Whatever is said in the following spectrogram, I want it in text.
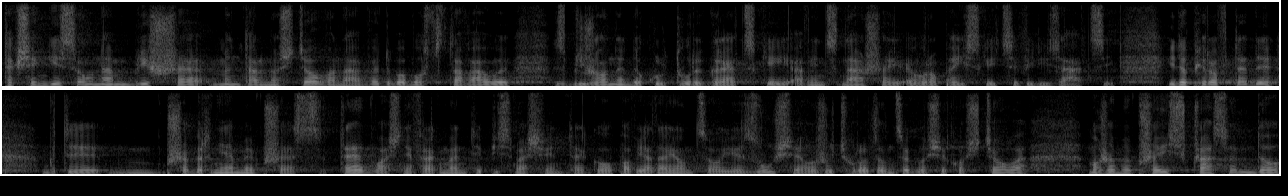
Te księgi są nam bliższe mentalnościowo nawet, bo powstawały zbliżone do kultury greckiej, a więc naszej europejskiej cywilizacji. I dopiero wtedy, gdy mm, przebrniemy przez te właśnie fragmenty Pisma Świętego opowiadające o Jezusie, o życiu rodzącego się Kościoła, możemy przejść czasem do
